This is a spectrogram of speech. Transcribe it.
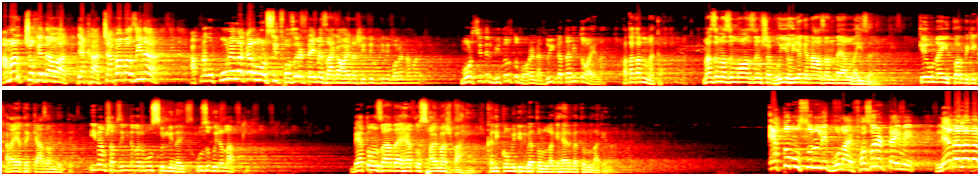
আমার চোখে দেওয়া, দেখা, চাপাবাজি না। আপনাকে কোন এলাকার মসজিদ ফজরের টাইমে জায়গা হয় না, শীতের দিনে বলেন আমার। মসজিদের ভিতর তো ভরে না, দুই কাতারই তো হয় না। কথা কান না কার মাঝে মাঝে মোয়াজ্জেম সাহেব হইয়া হইয়া কেন আজান দেয় আল্লাহ জানে। কেউ নাই, করবে কি খারাইয়া থেকে আজান দিতে? ইমাম সাহেব চিন্তা করে মুসল্লি নাই, উজু কইরা লাভ কি? বেতন যা দেয় হ্যাঁ তো ছয় মাস বাহি। খালি কমিটির বেতন লাগে, হ্যার বেতন লাগে না। এত মুসল্লি ভোলায়, ফজরের টাইমে লেবা লেবা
